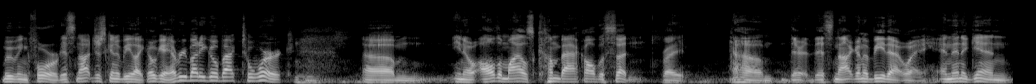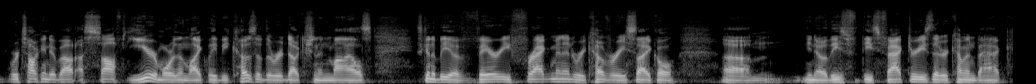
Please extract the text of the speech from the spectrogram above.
moving forward. It's not just going to be like okay, everybody go back to work. Mm-hmm. Um, you know, all the miles come back all of a sudden. Right. Um, there, it's not going to be that way. And then again, we're talking about a soft year more than likely because of the reduction in miles. It's going to be a very fragmented recovery cycle. Um, you know, these these factories that are coming back,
